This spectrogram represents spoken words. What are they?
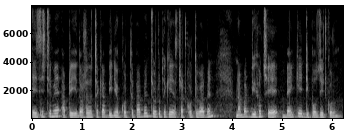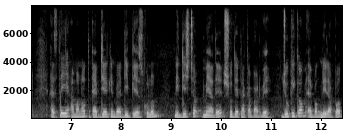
এই সিস্টেমে আপনি দশ হাজার টাকা বিনিয়োগ করতে পারবেন, ছোটো থেকে স্টার্ট করতে পারবেন। নাম্বার দুই হচ্ছে ব্যাংকে ডিপোজিট করুন। স্থায়ী আমানত, এফডিআর কিংবা ডিপিএস খুলুন। নির্দিষ্ট মেয়াদে সুদে টাকা বাড়বে। ঝুঁকি কম এবং নিরাপদ,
